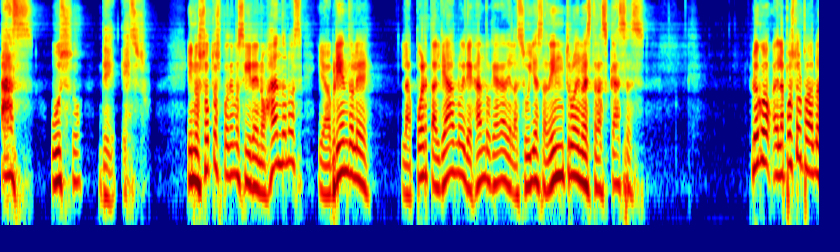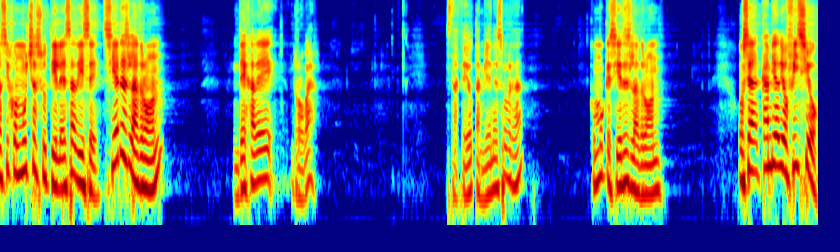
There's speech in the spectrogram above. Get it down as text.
Haz uso de eso. Y nosotros podemos seguir enojándonos y abriéndole la puerta al diablo y dejando que haga de las suyas adentro de nuestras casas. Luego el apóstol Pablo, así con mucha sutileza, dice, si eres ladrón, deja de robar. Está feo también eso, ¿verdad? ¿Cómo que si eres ladrón? O sea, cambia de oficio.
